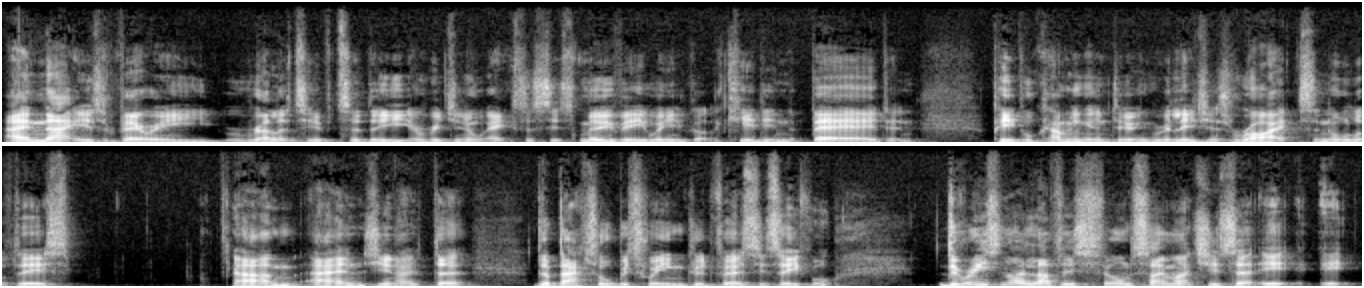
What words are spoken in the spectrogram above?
And that is very relative to the original Exorcist movie, where you've got the kid in the bed and people coming and doing religious rites and all of this. Um, and, you know, the, the battle between good versus evil the reason I love this film so much is that it, it,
